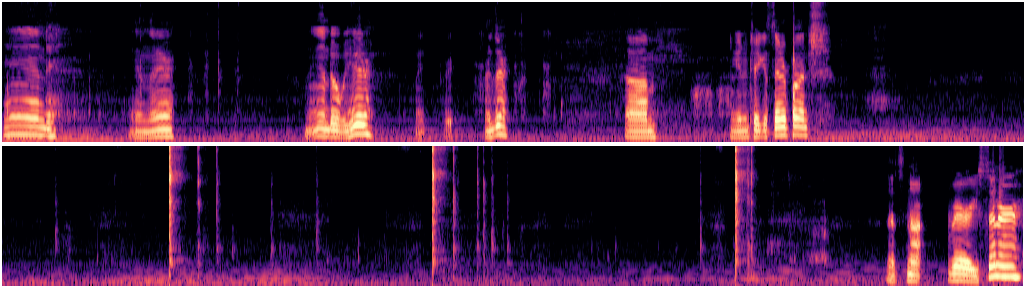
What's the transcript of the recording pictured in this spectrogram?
and in there. And over here. Right, right, right there. Um, you're gonna take a center punch? That's not very center.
